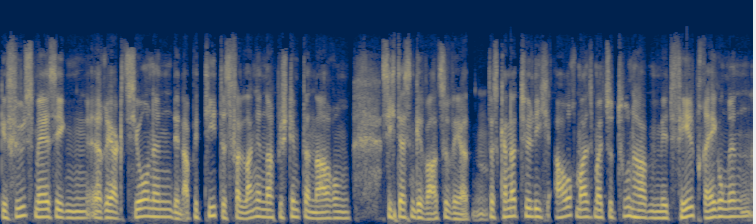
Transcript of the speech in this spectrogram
gefühlsmäßigen äh, Reaktionen, den Appetit, das Verlangen nach bestimmter Nahrung, sich dessen gewahr zu werden. Das kann natürlich auch manchmal zu tun haben mit Fehlprägungen,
